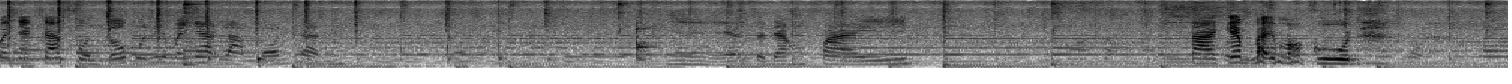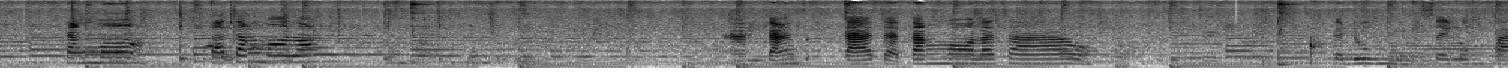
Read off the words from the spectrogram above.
บรรยากาศฝนตกวันนี้มาเนี่ยหลับร้อนกันนี่จะดังไฟ ตาเก็บใบมะกรูด ตั้งหม้อตาตั้งหม้อแล้ว งตาจะตั้งหม้อล้วเจ้า กระดูกหมูใส่ลงไป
